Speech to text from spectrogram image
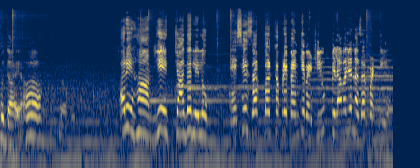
खुदाया। अरे हाँ ये चादर ले लो। ऐसे जर पर कपड़े पहन के बैठी हूँ, बिला वजह नज़र पड़ती है।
